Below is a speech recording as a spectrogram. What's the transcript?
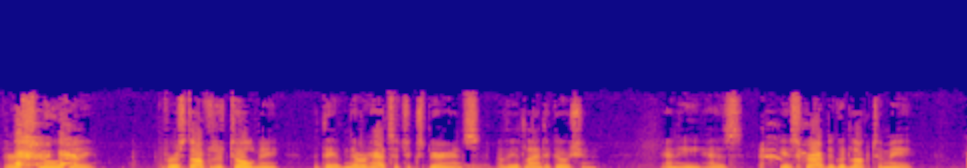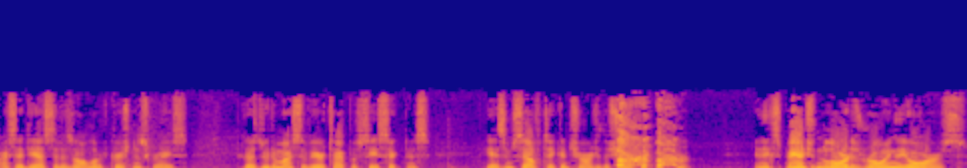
very smoothly. First officer told me that they have never had such experience of the Atlantic Ocean, and he has he ascribed the good luck to me. I said yes, it is all Lord Krishna's grace, because due to my severe type of seasickness, he has himself taken charge of the ship. In expansion, the Lord is rowing the oars.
